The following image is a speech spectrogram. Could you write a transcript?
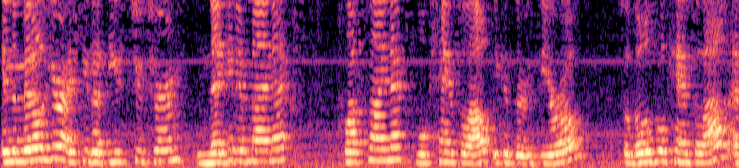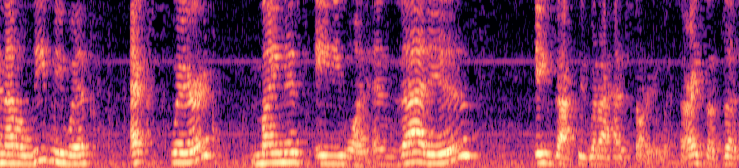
In the middle here, I see that these two terms, negative 9x plus 9x, will cancel out because they're 0. So those will cancel out, and that'll leave me with x squared minus 81. And that is exactly what I had started with. All right, so that's a,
